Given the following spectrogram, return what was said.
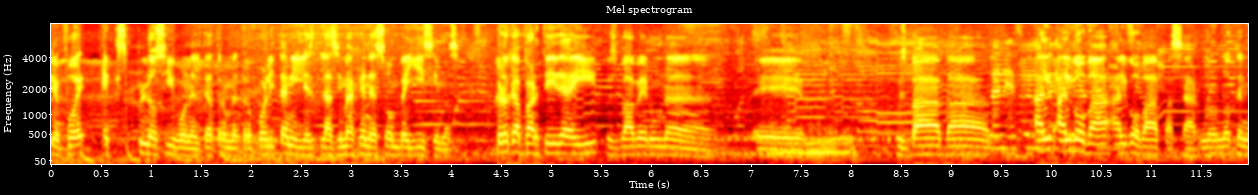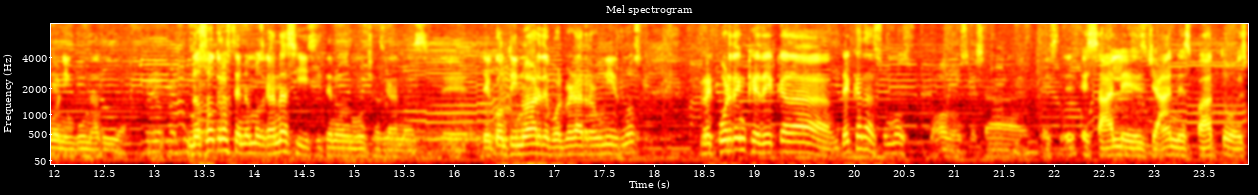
que fue explosivo en el Teatro Metropolitan y les- las imágenes son bellísimas. Creo que a partir de ahí pues va a haber una... eh, pues va, va al- algo va algo va a pasar, no, no tengo ninguna duda. Nosotros tenemos ganas y sí tenemos muchas ganas de, de continuar, de volver a reunirnos. Recuerden que década, década somos todos, o sea, es, es Ale, es Jan, es Pato, es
